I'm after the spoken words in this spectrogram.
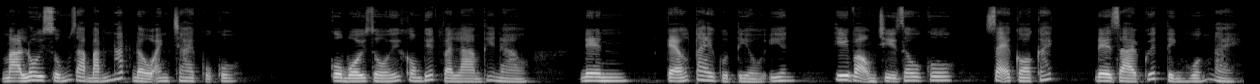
mà lôi súng ra bắn nát đầu anh trai của cô. Cô bối rối không biết phải làm thế nào, nên kéo tay của Tiểu Yên, hy vọng chị dâu cô sẽ có cách để giải quyết tình huống này.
